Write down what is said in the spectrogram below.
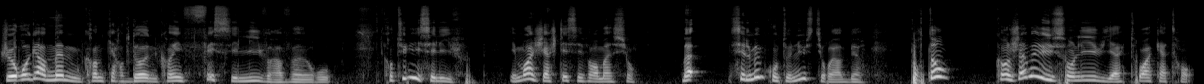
je regarde même Grant Cardone quand il fait ses livres à 20 euros. Quand tu lis ses livres, et moi j'ai acheté ses formations, bah, c'est le même contenu si tu regardes bien. Pourtant, quand j'avais lu son livre il y a 3-4 ans,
